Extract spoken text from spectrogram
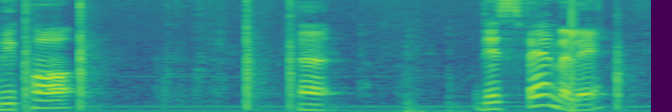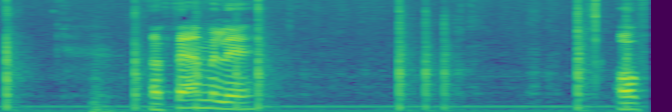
we call uh, this family a family of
